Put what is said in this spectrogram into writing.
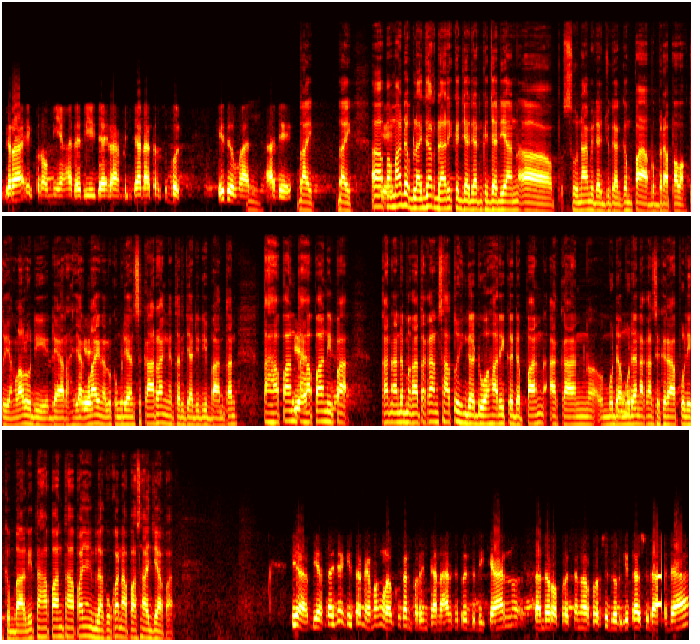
segera ekonomi yang ada di daerah bencana tersebut. Itu Mas hmm. Ade. Baik. Baik, uh, okay. Made belajar dari kejadian-kejadian uh, tsunami dan juga gempa beberapa waktu yang lalu di daerah yang yeah. lain, lalu kemudian sekarang yang terjadi di Banten. Tahapan-tahapan yeah. nih Pak, kan Anda mengatakan satu hingga dua hari ke depan akan mudah-mudahan akan segera pulih kembali. Tahapan-tahapan yang dilakukan apa saja Pak? Ya, biasanya kita memang melakukan perencanaan seperti demikian. Standar operasional prosedur kita sudah ada.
